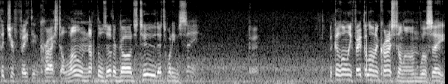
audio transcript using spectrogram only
Put your faith in Christ alone, not those other gods too. That's what he was saying, okay? Because only faith alone in Christ alone will save.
